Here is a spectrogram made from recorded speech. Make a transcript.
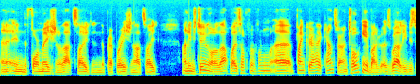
in the formation of that side and the preparation of that side and he was doing all of that while suffering from uh, pancreatic cancer and talking about it as well. He was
